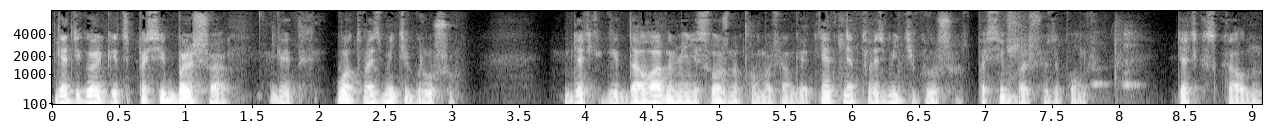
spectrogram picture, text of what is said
Гадигорий говорит, спасибо большое. Говорит, вот, возьмите грушу. Дядька говорит, да ладно, мне несложно помочь. Он говорит, нет, нет, возьмите грушу. Спасибо большое за помощь. Дядька сказал,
